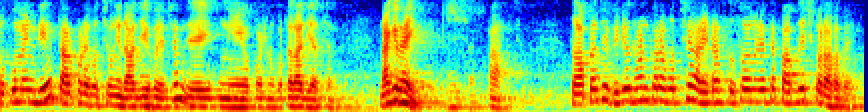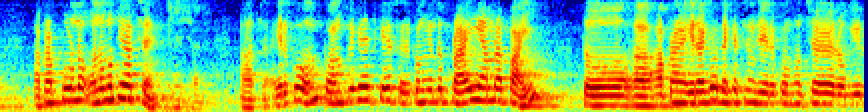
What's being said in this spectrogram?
ডকুমেন্ট দিয়ে তারপরে হচ্ছে উনি রাজি হয়েছেন যে উনি এই অপারেশন করতে রাজি আছেন। নাকি ভাই? স্যার। আচ্ছা। তো আপনার যে ভিডিও ধারণ করা হচ্ছে আর এটা সোশ্যাল মিডিয়াতে পাবলিশ করা হবে আপনার পূর্ণ অনুমতি আছে? স্যার। আচ্ছা এরকম কমপ্লিকেটেড কেস এরকম কিন্তু প্রায়ই আমরা পাই। তো আপনারা এর আগেও দেখেছেন যে এরকম হচ্ছে রোগীর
